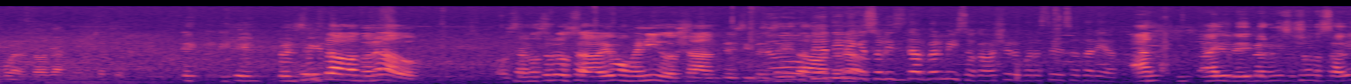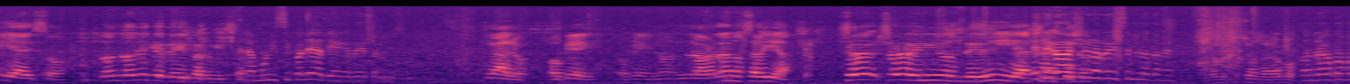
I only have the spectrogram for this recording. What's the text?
Sí, Bueno, está acá. es que- es que pensé que estaba abandonado. O sea, nosotros habíamos venido ya antes y pensé que No, estaba usted tiene abandonado. que solicitar permiso, caballero, para hacer esa tarea. Ah, hay que pedir permiso, yo no sabía eso. ¿Dónde, dónde hay que pedir permiso? En la municipalidad tiene que pedir permiso. Claro, ok, ok, no, la verdad no sabía. Yo, yo había venido de día. ya Este caballero, lo- revísemelo también. No, contra capó. Contra capó.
